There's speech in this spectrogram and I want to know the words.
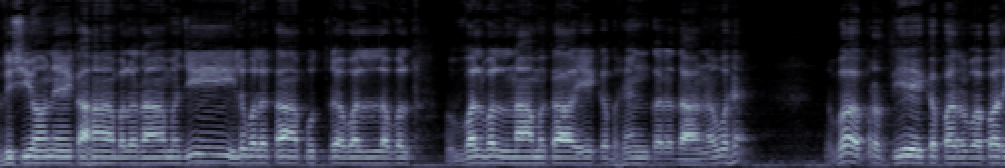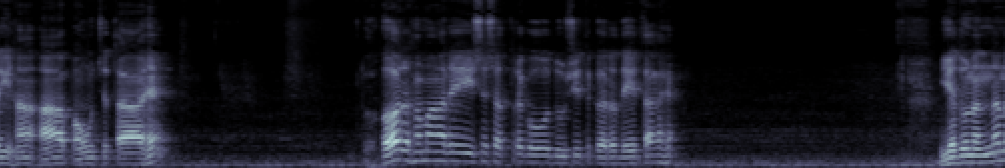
ऋषियों ने कहा, बलराम जी, इलवल का पुत्र वल्लवल वलवल नाम का एक भयंकर दानव है। वह प्रत्येक पर्व पर यहाँ आ पहुँचता है और हमारे इस सत्र को दूषित कर देता है। यदुनंदन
